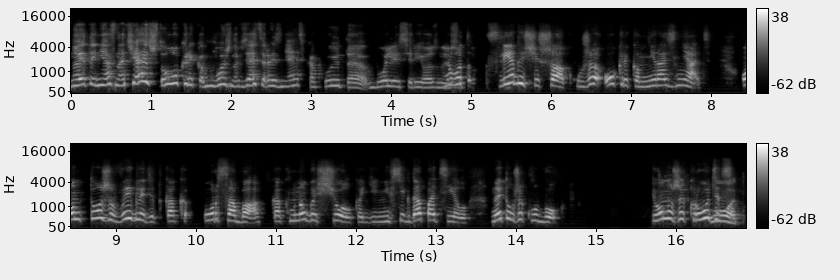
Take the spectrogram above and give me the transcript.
но это не означает, что окриком можно взять и разнять какую-то более серьезную Ну вот следующий шаг уже окриком не разнять, он тоже выглядит как ор собак, как много щелканье, не всегда по телу, но это уже клубок. И он уже крутится. Вот.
